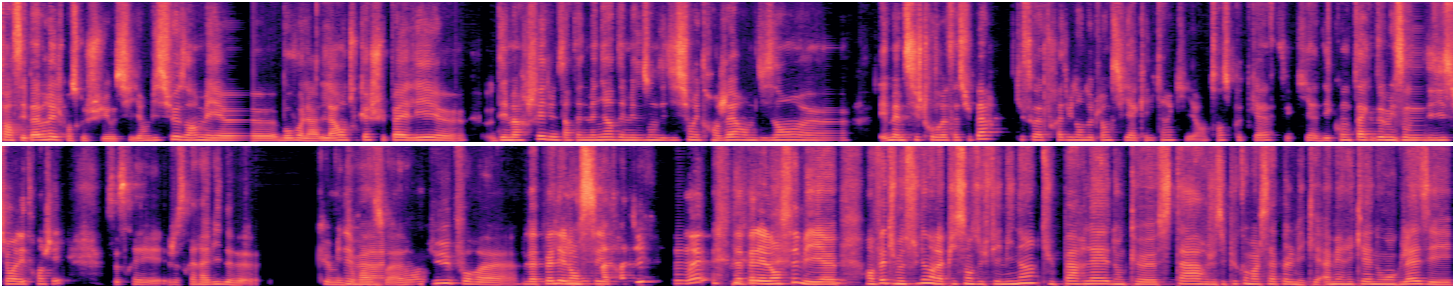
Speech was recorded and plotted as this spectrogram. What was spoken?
enfin, c'est pas vrai. Je pense que je suis aussi ambitieuse, hein, mais euh, bon voilà. Là, en tout cas, je suis pas allée démarcher d'une certaine manière des maisons d'édition étrangères en me disant. et même si je trouverais ça super qu'il soit traduit dans d'autres langues, s'il y a quelqu'un qui entend ce podcast et qui a des contacts de maisons d'édition à l'étranger, ce serait, je serais ravie de, que mes droits ben, soient vendus pour. L'appel est lancé. L'appel est lancé, mais euh, en fait, je me souviens dans la puissance du féminin, tu parlais donc euh, Star, je sais plus comment elle s'appelle, mais qui est américaine ou anglaise et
